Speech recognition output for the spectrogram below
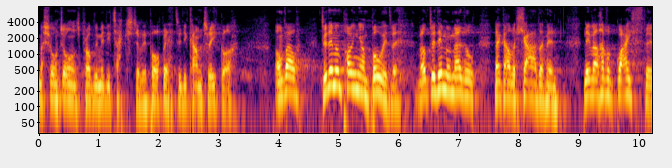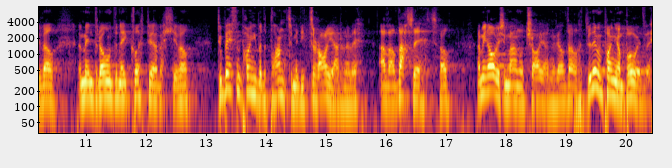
mae Sean Jones probably mynd i textio fi pob beth dwi wedi cam treiglo. Ond fel, dwi ddim yn poeni am bywyd fi. Fel, dwi ddim yn meddwl na gael fy lladd am hyn. Neu fel hefo gwaith fi, fel yn mynd rownd yn neud clipiau felly. Fel, dwi beth yn poeni bod y plant yn mynd i droi arno fi. A fel, that's it. Fel, I mean, obviously maen nhw'n troi arno fi, ond fel, dwi ddim yn poeni am bywyd fi.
